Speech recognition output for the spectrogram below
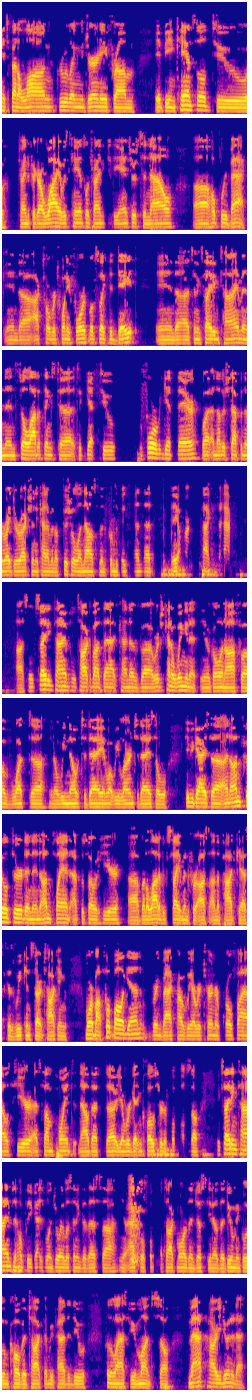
it's been a long, grueling journey from it being canceled to trying to figure out why it was canceled, trying to get the answers to now, uh, hopefully back. And uh, October 24th looks like the date, and uh, it's an exciting time, and then still a lot of things to to get to before we get there. But another step in the right direction, and kind of an official announcement from the Big Ten that they are back back. Uh, so exciting times. We'll talk about that. Kind of, uh, we're just kind of winging it, you know, going off of what uh, you know we know today and what we learned today. So we'll give you guys uh, an unfiltered and an unplanned episode here, uh, but a lot of excitement for us on the podcast because we can start talking more about football again. Bring back probably our returner profiles here at some point now that uh, you know we're getting closer to football. So exciting times, and hopefully you guys will enjoy listening to this. Uh, you know, actual football talk more than just you know the doom and gloom COVID talk that we've had to do for the last few months. So Matt, how are you doing today?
